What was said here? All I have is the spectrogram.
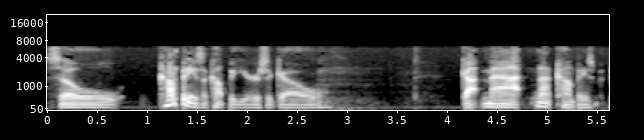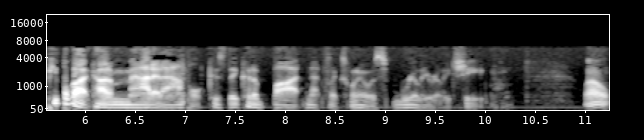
So, companies a couple years ago got mad, not companies, but people got kind of mad at Apple because they could have bought Netflix when it was really, really cheap. Well,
